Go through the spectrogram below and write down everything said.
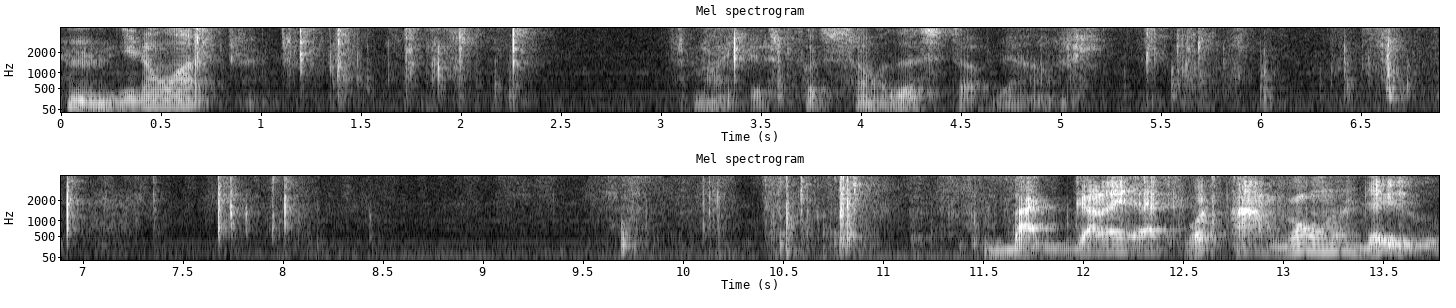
hmm, you know what? I might just put some of this stuff down. By golly, that's what I'm gonna do.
